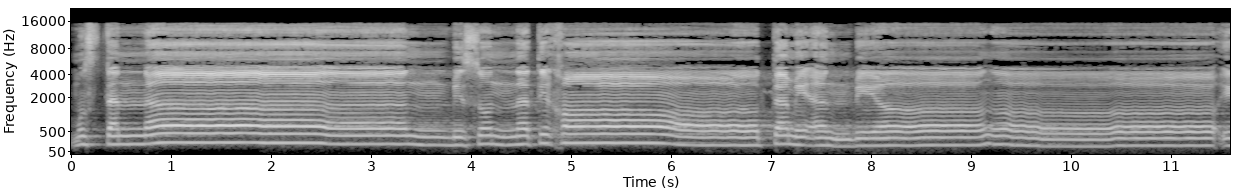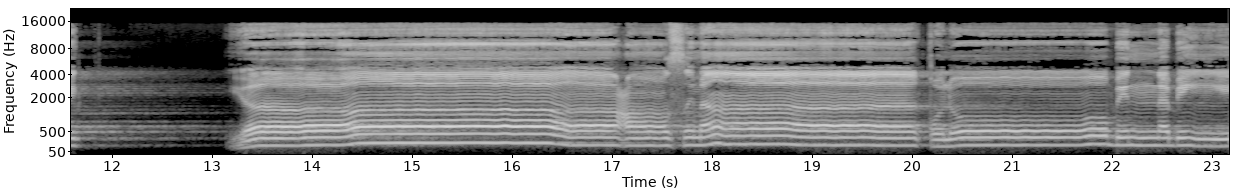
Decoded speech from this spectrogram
مستنى بسنة خاتم أنبيائك. يا عاصم قلوب النبيين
